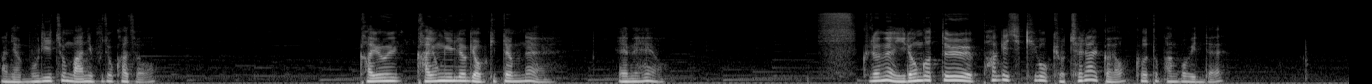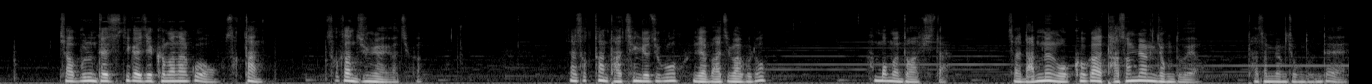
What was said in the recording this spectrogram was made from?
아니야 물이 좀 많이 부족하죠. 가용, 가용 인력이 없기 때문에 애매해요. 그러면 이런 것들 파괴시키고 교체를 할까요? 그것도 방법인데. 자 물은 됐으니까 이제 그만하고 석탄. 석탄 중요해요 지금. 자 석탄 다 챙겨주고 이제 마지막으로 한 번만 더 합시다. 자 남는 워커가 다섯 명 정도예요. 다섯 명 정도인데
